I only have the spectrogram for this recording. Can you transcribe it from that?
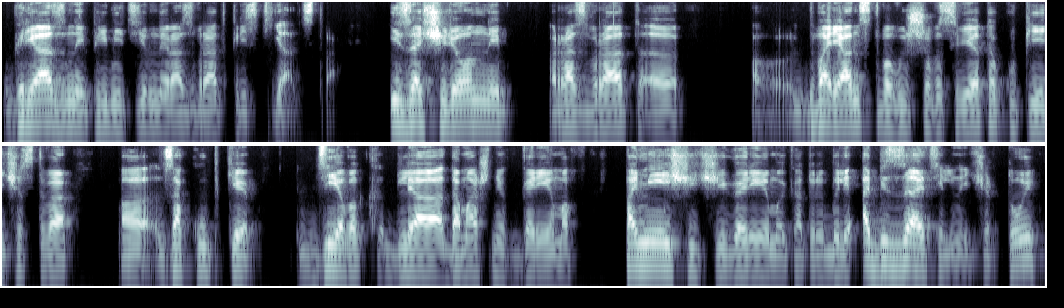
грязный примитивный разврат крестьянства, изощренный разврат э, э дворянства высшего света, купечества – а, закупки девок для домашних гаремов, помещичьи гаремы, которые были обязательной чертой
